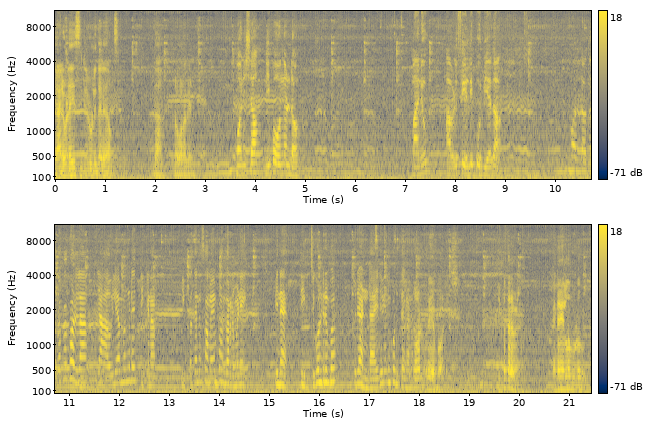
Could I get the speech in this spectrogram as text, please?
ഞാനിവിടെ ഈ സിറ്റിയുടെ ഉള്ളിൽ തന്നെ താമസിക്കും. ഇതാ വളരെ മോനിഷ നീ പോകുന്നുണ്ടോ? മനു? അവൾ ഫീൽഡിൽ പുതിയതാ. കൊണ്ടുവന്നതൊക്കെ കൊള്ളാം. രാവിലെ ആകുമ്പോ ഇങ്ങോട്ട് എത്തിക്കണം. ഇപ്പൊ തന്നെ സമയം പന്ത്രണ്ട് മണി. പിന്നെ തിരിച്ചു കൊണ്ടുവരുമ്പോ ഒരു രണ്ടായിരം രൂപ കൊടുത്തേക്കണം. ഡോണ്ട് പ്രിയ ബോഡി ഇപ്പൊ തന്നെ വേണം. എന്റെ കയ്യിലുള്ള മുഴുവൻ ഉണ്ട്.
